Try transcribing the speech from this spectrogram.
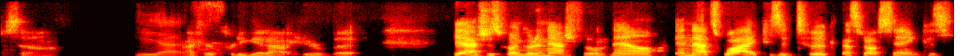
So yeah, I feel pretty good out here. But yeah, it's just fun going to Nashville now. And that's why, because it took, that's what I was saying. Because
